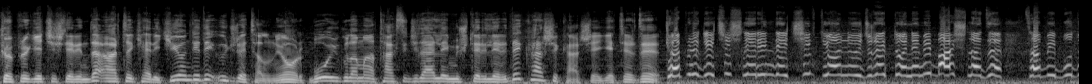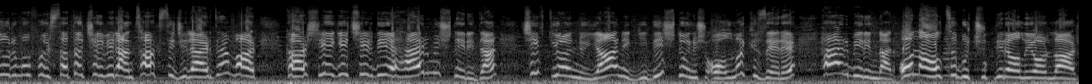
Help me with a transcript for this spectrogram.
Köprü geçişlerinde artık her iki yönde de ücret alınıyor. Bu uygulama taksicilerle müşterileri de karşı karşıya getirdi. Köprü geçişlerinde çift yönlü ücret dönemi başladı. Tabii bu durumu fırsata çeviren taksiciler de var. Karşıya geçirdiği her müşteriden çift yönlü yani gidiş dönüş olmak üzere her birinden 16,5 lira alıyorlar.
